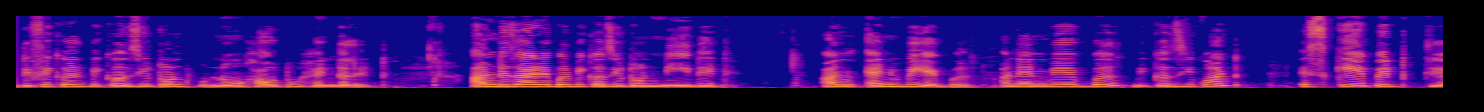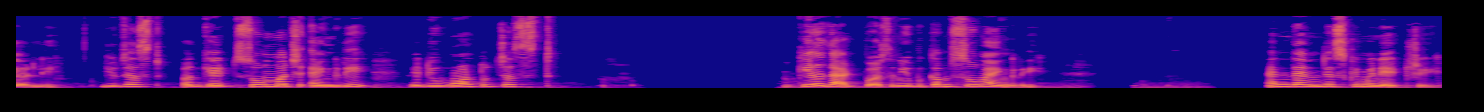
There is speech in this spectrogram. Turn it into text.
difficult because you don't know how to handle it. Undesirable because you don't need it. Unenviable. Unenviable because you can't escape it clearly. You just uh, get so much angry that you want to just kill that person. You become so angry. And then discriminatory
